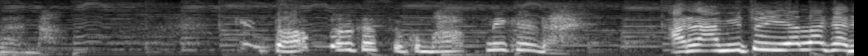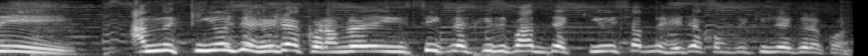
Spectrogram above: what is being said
যায় না। কিন্তু আপনার কাছে কম আপনি কেডায় আরে আমি তো এই এলাকারই। আপনি কি হয়েছে হেটা কর? আমরা এই সিকড়ে সিকড়ি বাদ দেখ কি হয়েছে আপনি হেটা কোন কি করে কোন।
